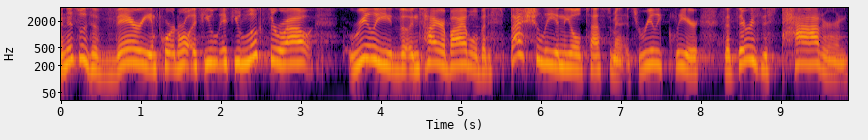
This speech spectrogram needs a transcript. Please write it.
And this was a very important role. If you, if you look throughout really the entire Bible, but especially in the Old Testament, it's really clear that there is this pattern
